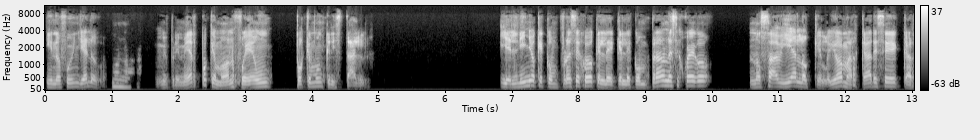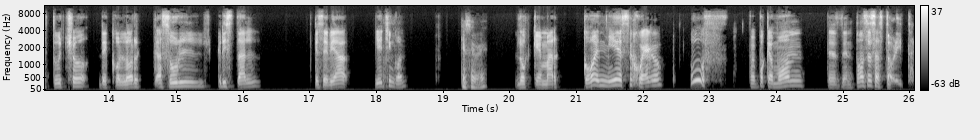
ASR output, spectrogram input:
y no fue un Yellow. Mi primer Pokémon fue un Pokémon Cristal. Y el niño que compró ese juego, que le, que le compraron ese juego, no sabía lo que lo iba a marcar ese cartucho de color azul cristal que se veía bien chingón. ¿Qué se ve? lo que marcó en mí ese juego, uff, fue Pokémon desde entonces hasta ahorita.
